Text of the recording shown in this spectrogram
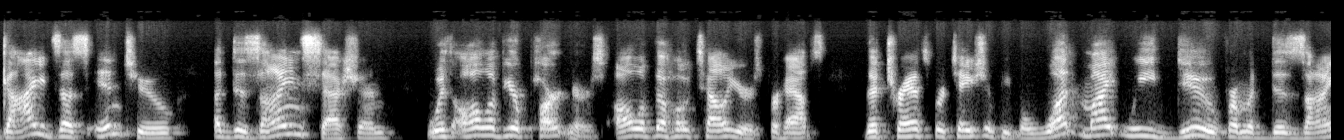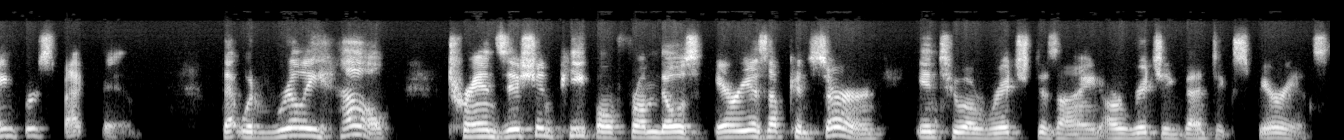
guides us into a design session with all of your partners, all of the hoteliers, perhaps the transportation people. What might we do from a design perspective that would really help transition people from those areas of concern into a rich design or rich event experience.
